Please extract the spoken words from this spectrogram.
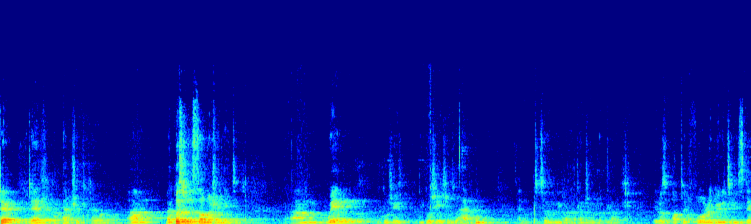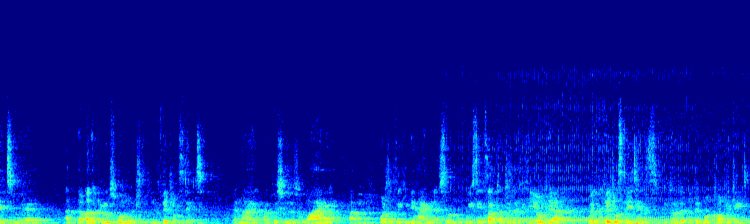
Good day, good day. I'm Patrick Kayono. Um, my question is somewhat related. Um, when negotiations, negotiations were happening and determining what the country would look like, it was opted for a unitary state where uh, the other groups were more interested in the federal state. And my, my question is why, um, what is the thinking behind that? So we've seen some countries like Ethiopia where the federal state has become a bit, more complicated.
